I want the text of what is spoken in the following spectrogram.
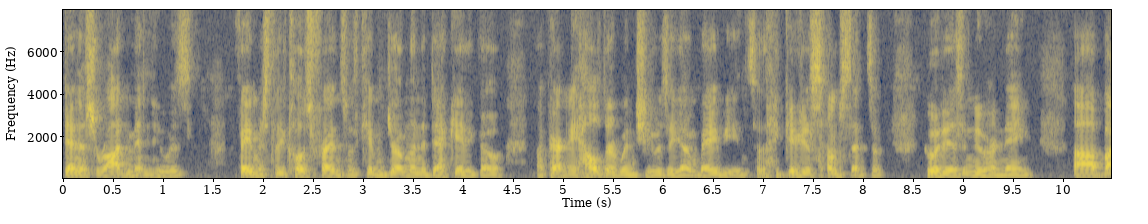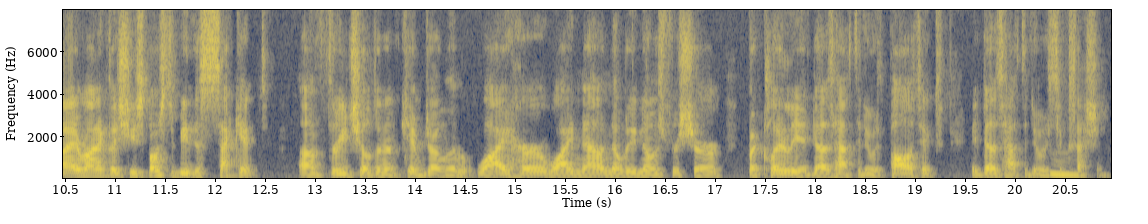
Dennis Rodman, who was famously close friends with Kim Jong un a decade ago, apparently held her when she was a young baby. And so that gives you some sense of who it is and knew her name. Uh, but ironically, she's supposed to be the second of three children of Kim Jong un. Why her? Why now? Nobody knows for sure. But clearly, it does have to do with politics, it does have to do with mm. succession.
